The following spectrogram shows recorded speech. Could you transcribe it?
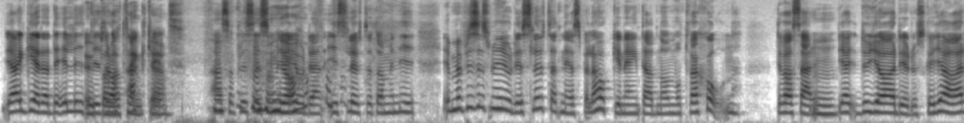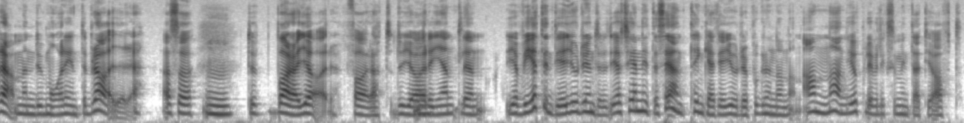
Jag agerade elitidrottaktigt. Alltså precis som jag ja. gjorde i slutet av min... I, men precis som jag gjorde i slutet när jag spelade hockey, när jag inte hade någon motivation. Det var så här, mm. jag, du gör det du ska göra, men du mår inte bra i det. Alltså, mm. du bara gör för att du gör mm. egentligen. Jag vet inte, jag gjorde inte det. Jag kan inte säga, tänka att jag gjorde det på grund av någon annan. Jag upplever liksom inte att jag haft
